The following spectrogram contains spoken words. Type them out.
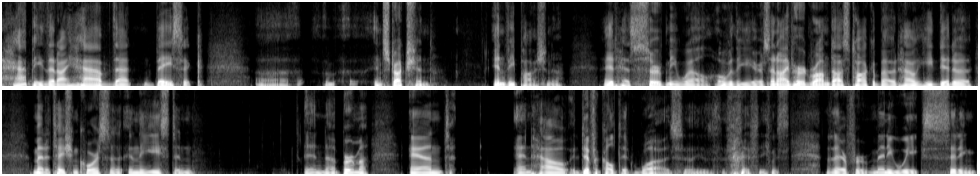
happy that I have that basic uh, instruction in vipassana it has served me well over the years. And I've heard Ram Dass talk about how he did a meditation course in, in the East in in uh, Burma, and and how difficult it was. He was, he was there for many weeks, sitting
